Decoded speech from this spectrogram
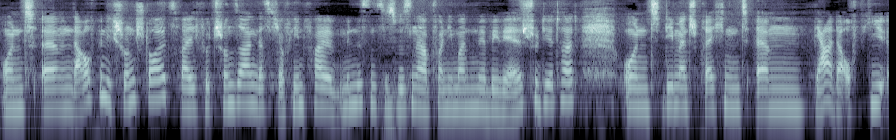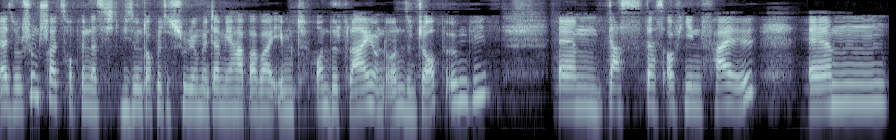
Und ähm, darauf bin ich schon stolz, weil ich würde schon sagen, dass ich auf jeden Fall mindestens das Wissen habe von jemandem, der BWL studiert hat und dementsprechend ähm, ja, da auch viel, also schon stolz drauf bin, dass ich wie so ein doppeltes Studium hinter mir habe, aber eben on the fly und on the job irgendwie. Ähm, das, das auf jeden Fall. Ähm,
